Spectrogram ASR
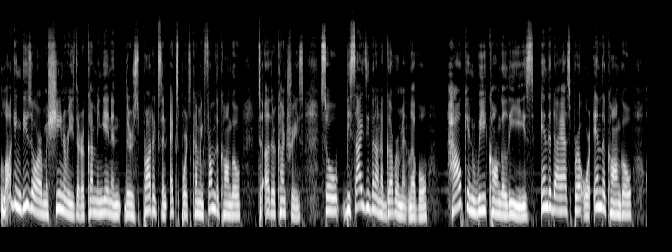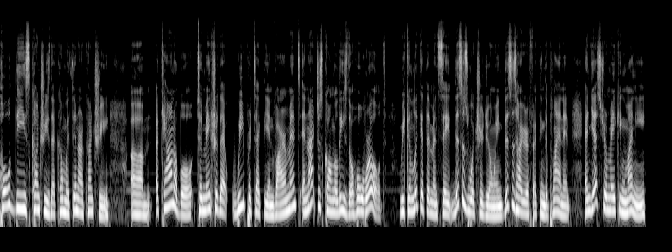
Logging, these are machineries that are coming in, and there's products and exports coming from the Congo to other countries. So, besides even on a government level, how can we Congolese in the diaspora or in the Congo hold these countries that come within our country um, accountable to make sure that we protect the environment and not just Congolese, the whole world? We can look at them and say, this is what you're doing, this is how you're affecting the planet. And yes, you're making money,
